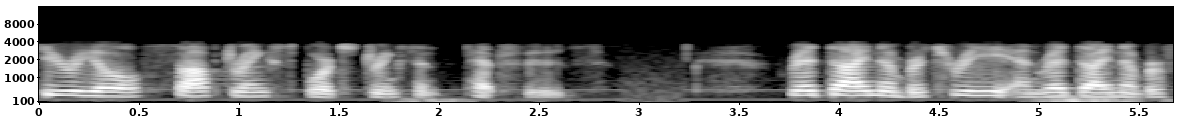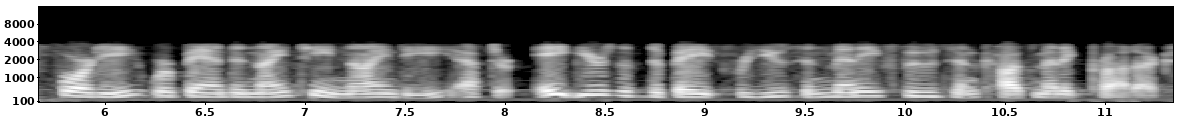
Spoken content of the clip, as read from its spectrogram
cereal, soft drinks, sports drinks, and pet foods. Red dye number three and red dye number 40 were banned in 1990 after eight years of debate for use in many foods and cosmetic products.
